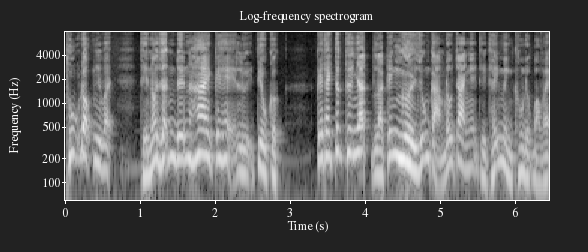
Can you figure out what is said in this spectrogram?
thụ động như vậy thì nó dẫn đến hai cái hệ lụy tiêu cực. Cái thách thức thứ nhất là cái người dũng cảm đấu tranh ấy thì thấy mình không được bảo vệ.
